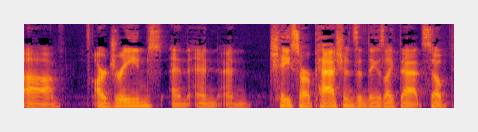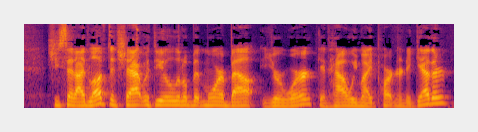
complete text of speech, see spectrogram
uh, our dreams and and and chase our passions and things like that. So she said, I'd love to chat with you a little bit more about your work and how we might partner together.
